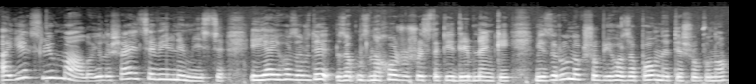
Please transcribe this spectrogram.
а є слів мало і лишається вільне місце. І я його завжди за- знаходжу щось такий дрібненький візерунок, щоб його заповнити, щоб воно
